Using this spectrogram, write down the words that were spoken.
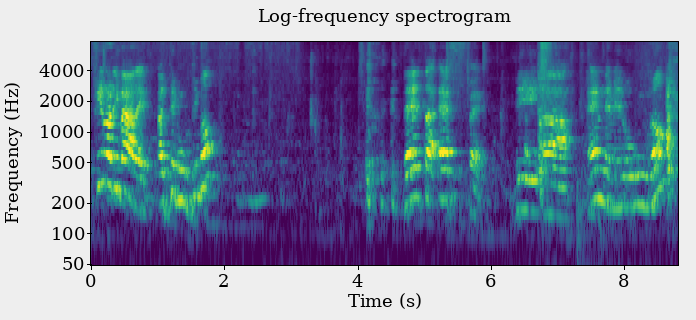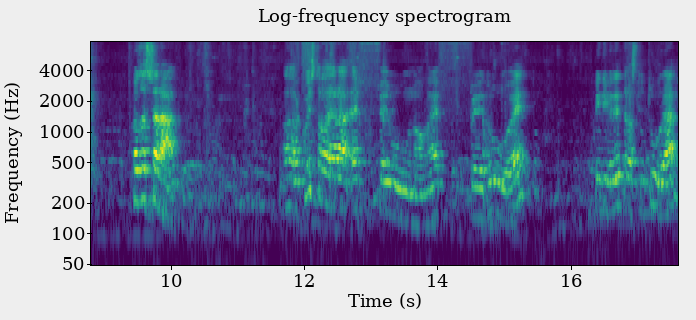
fino ad arrivare al penultimo delta f di uh, n-1 cosa sarà? Allora, questo era F1, F2, quindi vedete la struttura?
